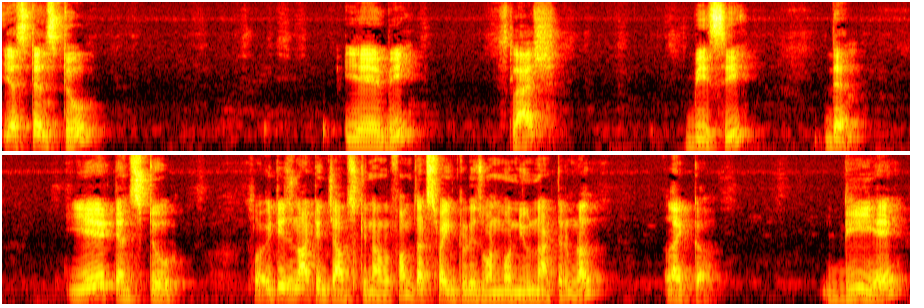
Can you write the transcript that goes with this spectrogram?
S tends to AB slash BC then a tends to so it is not in Chomsky normal form. That's why introduce one more new non-terminal like uh, dA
